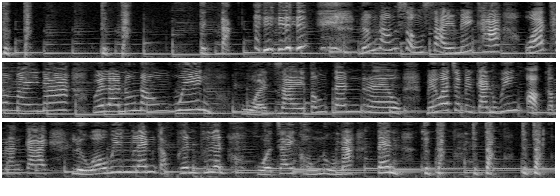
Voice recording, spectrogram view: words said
ตึกตัก ตึกตัก ตึกตักน้องๆสงสัยไหมคะ ว่าทำไมนะ เวลาน้องๆวิ่ง หัวใจต้องเต้นเร็ว ไม่ว่าจะเป็นการวิ่งออกกำลังกาย หรือว่าวิ่งเล่นกับเพื่อนๆ หัวใจของหนูนะ เต้นตึกตักตึกตักตึกตักตึกตัก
